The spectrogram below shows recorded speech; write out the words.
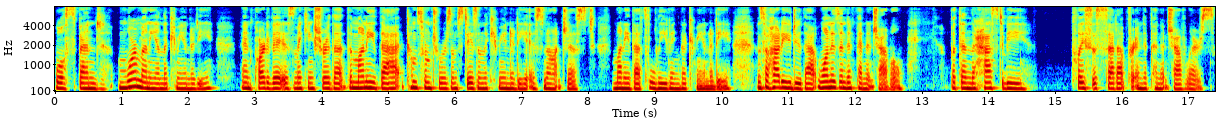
will spend more money in the community and part of it is making sure that the money that comes from tourism stays in the community is not just money that's leaving the community. And so how do you do that? One is independent travel, but then there has to be places set up for independent travelers.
